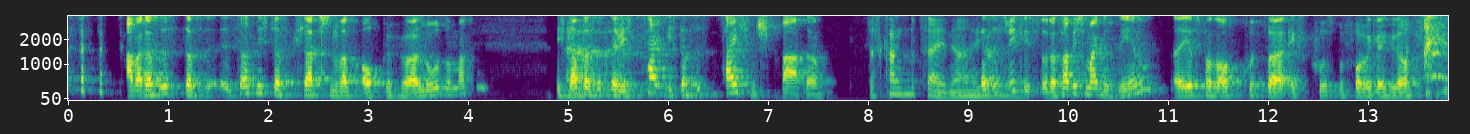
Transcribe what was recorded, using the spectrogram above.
Aber das ist, das, ist das nicht das Klatschen, was auch Gehörlose machen? Ich glaube, das ist Äh. nämlich Zei das ist Zeichensprache. Das kann gut sein, ja. Das ist wirklich so. Das habe ich mal gesehen. Äh, jetzt pass auf, kurzer Exkurs, bevor wir gleich wieder auf die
